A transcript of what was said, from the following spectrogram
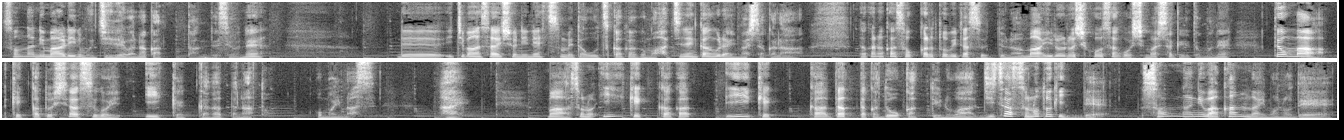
そんなに周りにも事例はなかっったんですよね。で一番最初にね勤めた大塚家具も8年間ぐらいいましたからなかなかそこから飛び出すっていうのはまあいろいろ試行錯誤しましたけれどもね。でもまあ結果としてはすごいいい結果だったなと思います。はい。まあそのいい結果がいい結果だったかどうかっていうのは実はその時ってそんなにわかんないもので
